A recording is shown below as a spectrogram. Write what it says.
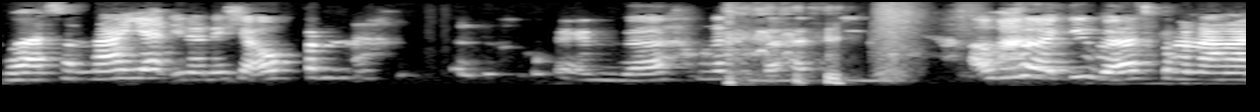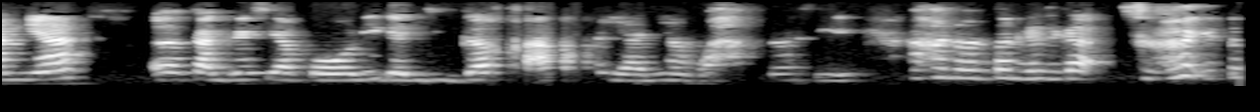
bahas Senayan, Indonesia Open. Aduh, aku pengen banget bahas ini. Apalagi bahas kemenangannya eh, Kak Gracia Poli dan juga Kak Apriani yang wah gila sih. Akan nonton gak sih kak? Semua itu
